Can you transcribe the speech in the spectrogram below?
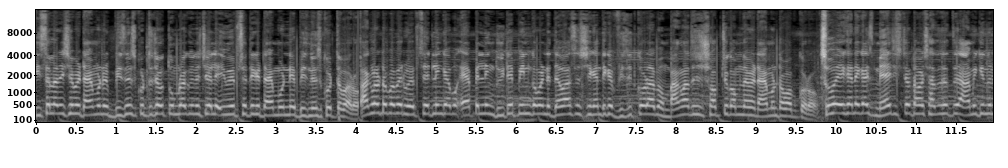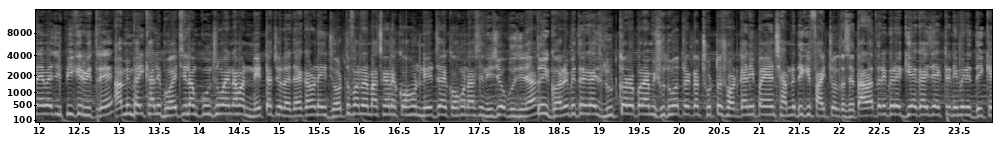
রিসেলার হিসেবে ডায়মন্ডের বিজনেস করতে চাও তোমরা কিন্তু চাইলে এই ওয়েবসাইট থেকে ডায়মন্ড নিয়ে বিজনেস করতে পারো। পাগলা টপ আপের ওয়েবসাইট লিঙ্ক এবং অ্যাপের লিঙ্ক দুইটাই পিন কমেন্টে দেওয়া আছে, সেখান থেকে ভিজিট করো এবং বাংলাদেশের সবচেয়ে কম দামে ডায়মন্ড টপ আপ করো। সো এখানে গাইজ ম্যাচ স্টার্ট হওয়ার সাথে সাথে আমি কিন্তু নেমে আছি পিকের ভিতরে। আমি ভাই খালি ভয় ছিলাম কোন সময় না আমার নেটটা চলে যায়, কারণ এই ঝড় তুফানের মাঝখানে কখন নেট যায়, কখন আসে নিজেও বুঝি না। তো এই ঘরের ভিতরে গাইজ লুট করার পর আমি শুধুমাত্র একটা ছোট্ট শর্টগানই পাই আর সামনে দেখি ফাইট চলতেছে। তাড়াতাড়ি করে গিয়ে গাইজ একটা নিমিটে দেখে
